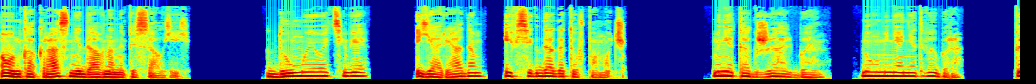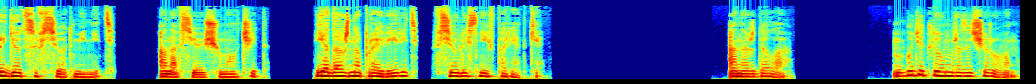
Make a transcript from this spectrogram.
Он как раз недавно написал ей. «Думаю о тебе, я рядом и всегда готов помочь. Мне так жаль, Бен, но у меня нет выбора. Придется все отменить. Она все еще молчит. Я должна проверить, все ли с ней в порядке. Она ждала. Будет ли он разочарован?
